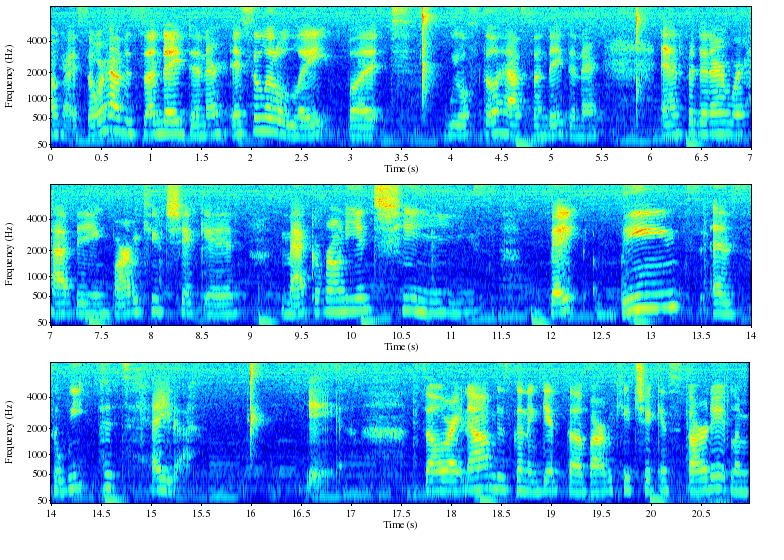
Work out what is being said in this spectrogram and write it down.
Okay, so we're having Sunday dinner. It's a little late, but we'll still have Sunday dinner. And for dinner, we're having barbecue chicken, macaroni and cheese, baked beans, and sweet potato. Yeah. So right now, I'm just going to get the barbecue chicken started. Let me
